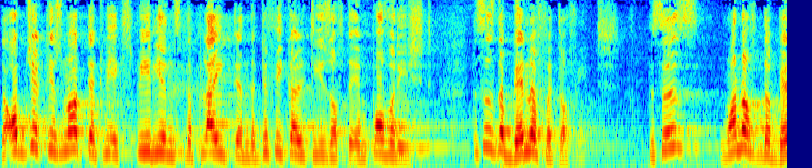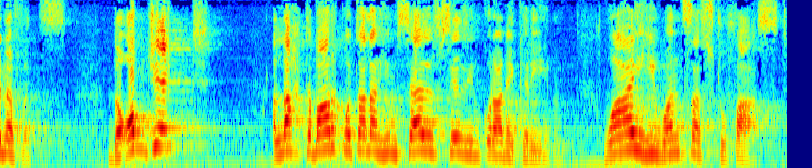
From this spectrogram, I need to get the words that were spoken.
The object is not that we experience the plight and the difficulties of the impoverished. This is the benefit of it. This is one of the benefits. The object, Allah Ta'ala Himself says in Quran Kareem, why He wants us to fast.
